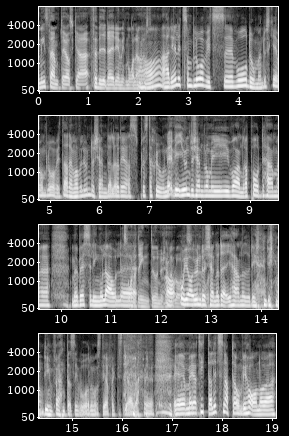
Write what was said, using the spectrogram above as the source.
minst 50 jag ska förbi dig, det är mitt mål. Ja, det är lite som Blåvitts eh, vårdomen du skrev om Blåvitt där, den var väl underkänd eller deras prestation. Vi underkände dem i, i vår andra podd här med, med Besseling och Laul. Svårt att inte underkänna ja, Och jag underkänner dig här nu, din, din, ja. din fantasyvård, det måste jag faktiskt göra. Eh, men jag tittar lite snabbt här om vi har några,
